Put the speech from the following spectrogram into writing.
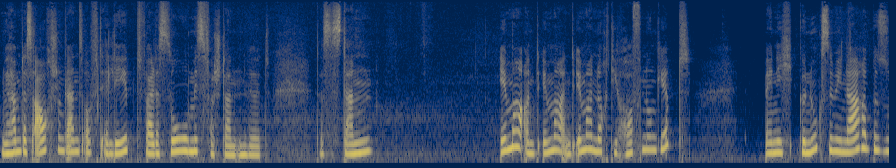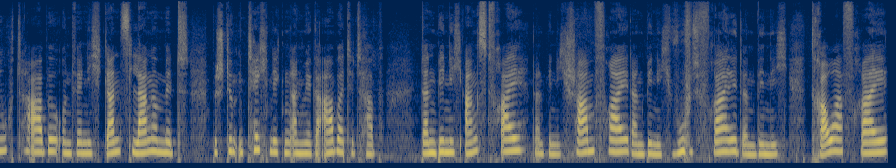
Und wir haben das auch schon ganz oft erlebt, weil das so missverstanden wird, dass es dann immer und immer und immer noch die Hoffnung gibt, wenn ich genug Seminare besucht habe und wenn ich ganz lange mit bestimmten Techniken an mir gearbeitet habe, dann bin ich angstfrei, dann bin ich schamfrei, dann bin ich wutfrei, dann bin ich trauerfrei.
